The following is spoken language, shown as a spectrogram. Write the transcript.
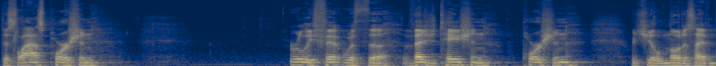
this last portion really fit with the vegetation portion, which you'll notice I've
